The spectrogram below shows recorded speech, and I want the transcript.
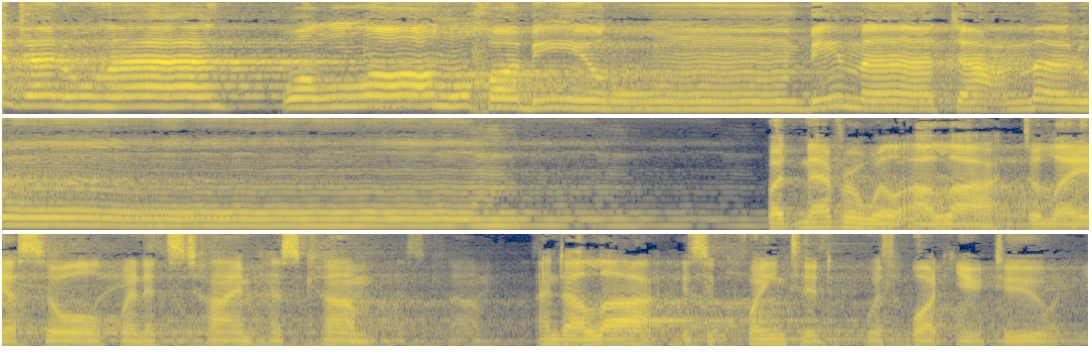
أجلها والله خبير بما تعملون but never will Allah delay a soul when its time has come, and Allah is acquainted with what you do.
